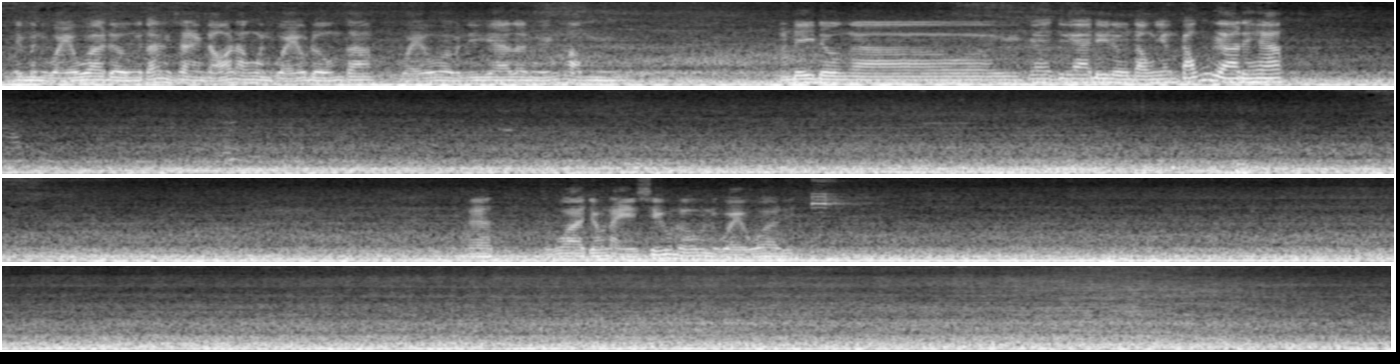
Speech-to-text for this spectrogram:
Thì mình quẹo qua đường người ta sang đèn đỏ đâu mình quẹo đường không ta? Quẹo rồi mình đi ra lên Nguyễn Thông. Mình đi đường uh, ra, ra đi đường Đồng Văn Cống ra đi ha. chỗ này xíu nữa, mình quẹo qua đi.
